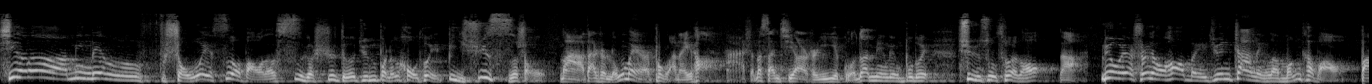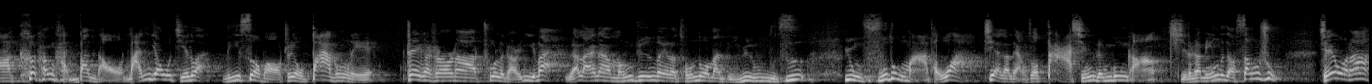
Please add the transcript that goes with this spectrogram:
希特勒命令守卫色堡的四个师德军不能后退，必须死守。啊，但是隆美尔不管那一套啊，什么三七二十一，果断命令部队迅速撤走。啊，六月十九号，美军占领了蒙特堡，把科唐坦半岛拦腰截断，离色堡只有八公里。这个时候呢，出了点意外。原来呢，盟军为了从诺曼底运物资，用浮动码头啊建了两座大型人工港，起了个名字叫桑树。结果呢？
